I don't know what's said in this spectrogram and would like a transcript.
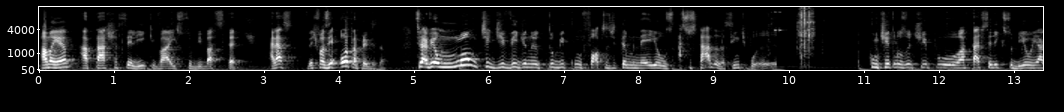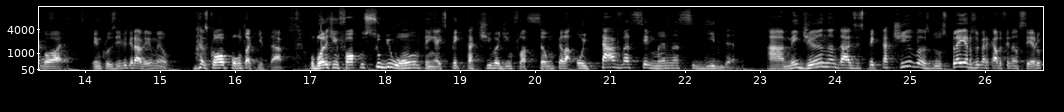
Amanhã a taxa Selic vai subir bastante. Aliás, deixa eu fazer outra previsão. Você vai ver um monte de vídeo no YouTube com fotos de thumbnails assustadas, assim, tipo com títulos do tipo a taxa Selic subiu e agora? Eu inclusive gravei o meu. Mas qual é o ponto aqui, tá? O Boletim Foco subiu ontem a expectativa de inflação pela oitava semana seguida. A mediana das expectativas dos players do mercado financeiro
